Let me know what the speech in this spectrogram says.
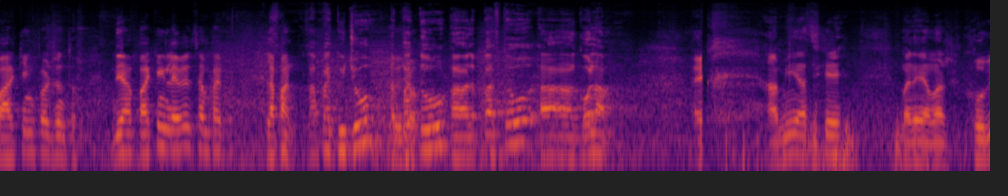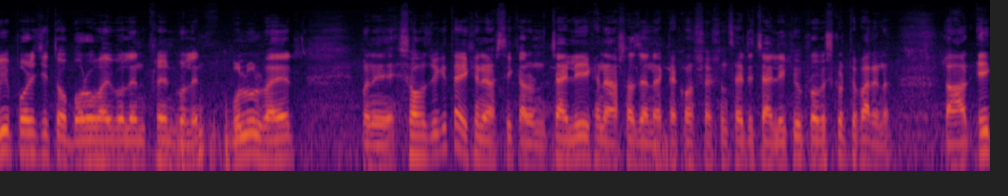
পার্কিং পর্যন্ত। দিয়া parking level sampai 8 Sampai 7, lepas tu lepas tu kolam. আমি আজকে মানে আমার খুবই পরিচিত বড় ভাই বলেন ফ্রেন্ড বলেন বুলবুল ভাইয়ের মানে সহযোগিতা এখানে আসছি কারণ চাইলেই এখানে আসা যায় না একটা কনস্ট্রাকশন সাইটে চাইলে কেউ প্রবেশ করতে পারে না। আর এই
